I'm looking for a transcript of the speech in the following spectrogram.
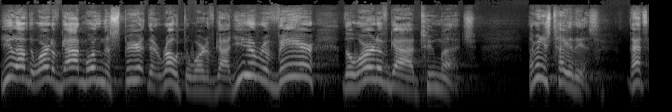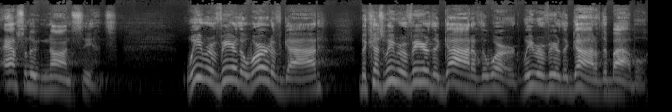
You love the Word of God more than the Spirit that wrote the Word of God. You revere the Word of God too much. Let me just tell you this that's absolute nonsense. We revere the Word of God because we revere the God of the Word. We revere the God of the Bible.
